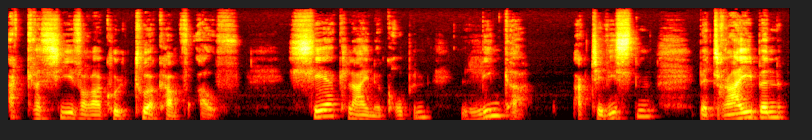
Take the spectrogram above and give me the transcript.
aggressiverer Kulturkampf auf. Sehr kleine Gruppen linker Aktivisten betreiben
